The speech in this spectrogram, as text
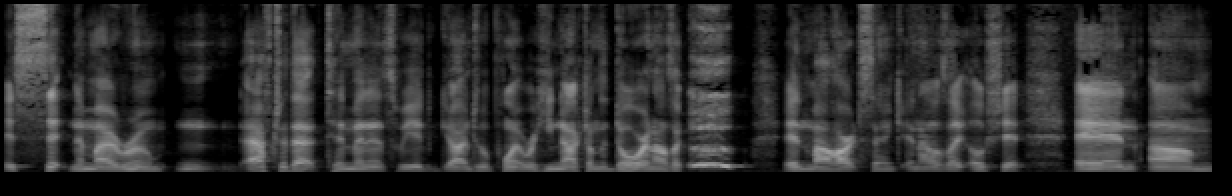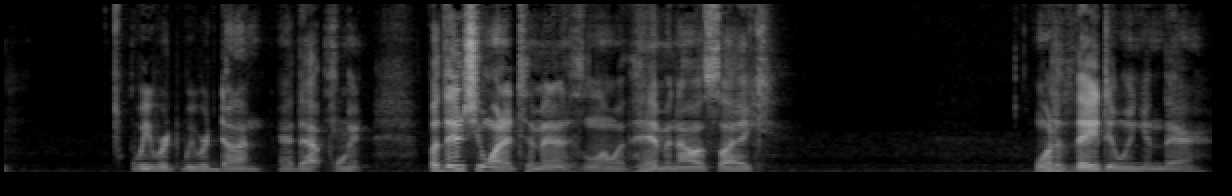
is sitting in my room. After that 10 minutes, we had gotten to a point where he knocked on the door and I was like, and my heart sank and I was like, oh shit. And um we were we were done at that point. But then she wanted 10 minutes alone with him and I was like, what are they doing in there?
